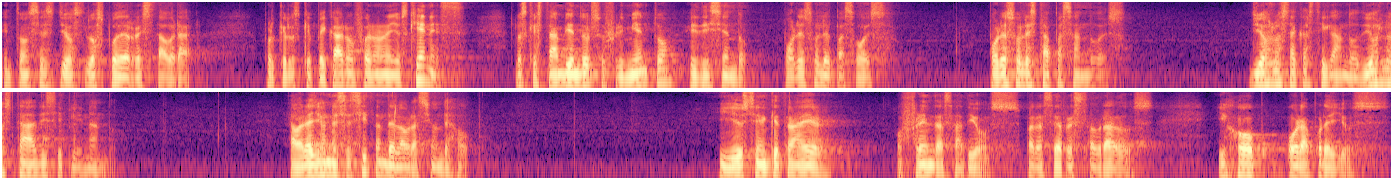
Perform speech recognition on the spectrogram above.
entonces Dios los puede restaurar. Porque los que pecaron fueron ellos. ¿Quiénes? Los que están viendo el sufrimiento y diciendo, por eso le pasó eso. Por eso le está pasando eso. Dios lo está castigando, Dios lo está disciplinando. Ahora ellos necesitan de la oración de Job. Y ellos tienen que traer ofrendas a Dios para ser restaurados. Y Job ora por ellos.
